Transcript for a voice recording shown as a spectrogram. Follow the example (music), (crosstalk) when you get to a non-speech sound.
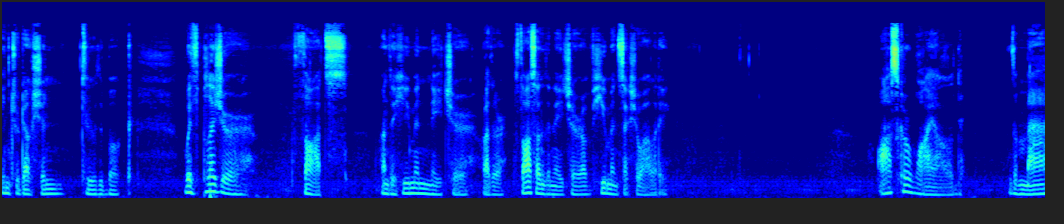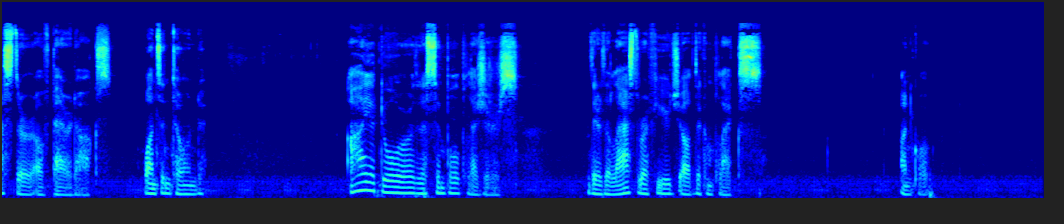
introduction to the book with pleasure thoughts on the human nature, rather, thoughts on the nature of human sexuality. Oscar Wilde, the master of paradox, once intoned, I adore the simple pleasures. They're the last refuge of the complex. Unquote.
